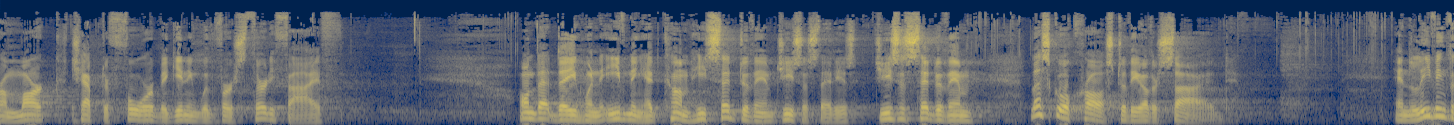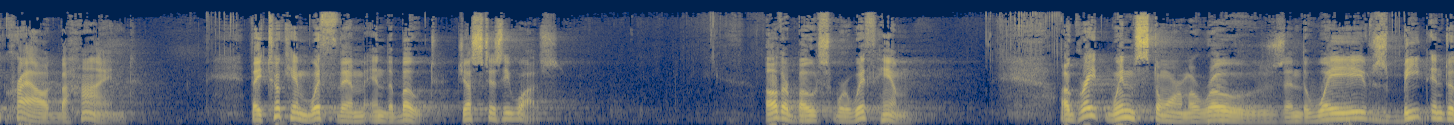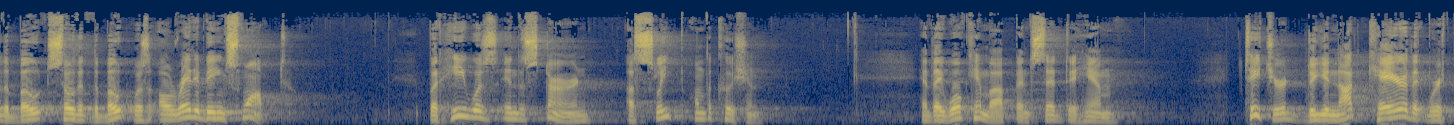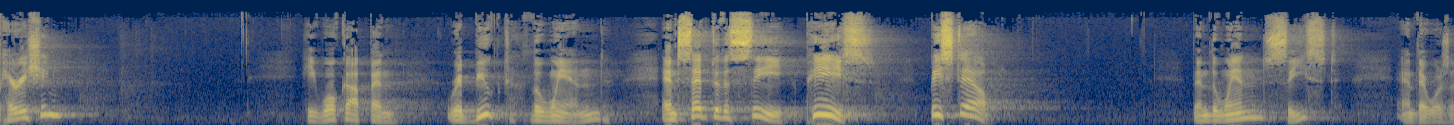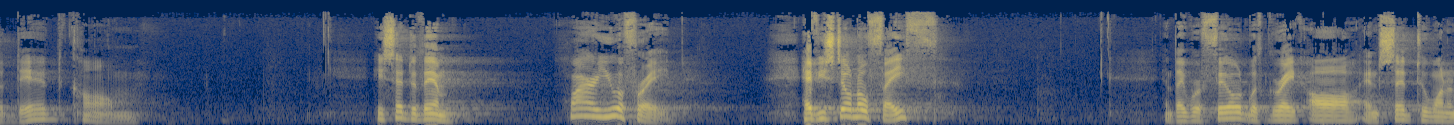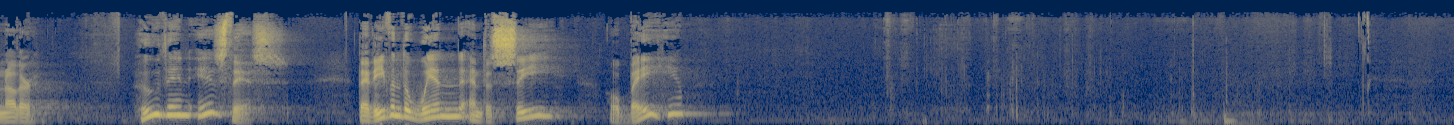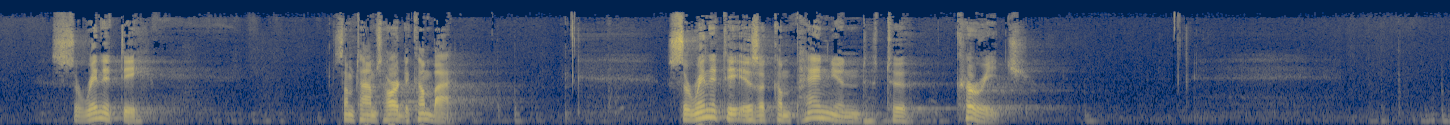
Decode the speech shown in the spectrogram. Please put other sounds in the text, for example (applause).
from Mark chapter 4, beginning with verse 35. On that day when evening had come, he said to them, Jesus that is, Jesus said to them, Let's go across to the other side. And leaving the crowd behind, they took him with them in the boat, just as he was. Other boats were with him. A great windstorm arose, and the waves beat into the boat so that the boat was already being swamped. But he was in the stern, asleep on the cushion. And they woke him up and said to him, Teacher, do you not care that we're perishing? He woke up and rebuked the wind and said to the sea, Peace, be still. Then the wind ceased, and there was a dead calm. He said to them, Why are you afraid? Have you still no faith? And they were filled with great awe and said to one another, Who then is this, that even the wind and the sea obey him? Serenity, sometimes hard to come by. Serenity is a companion to courage.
